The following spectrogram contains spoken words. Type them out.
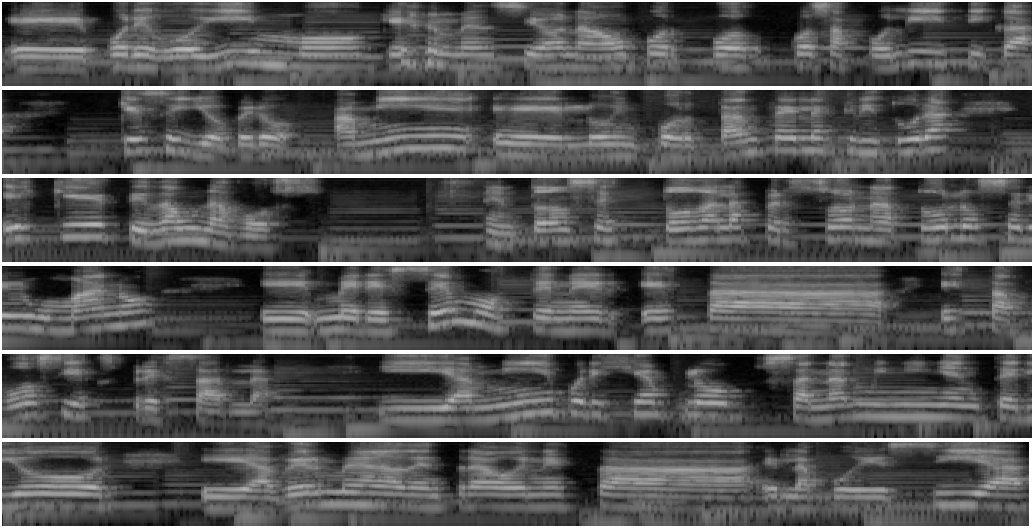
eh, por egoísmo, que menciona, o por, cosas políticas qué sé yo, pero a mí eh, lo importante de la escritura es que te da una voz. Entonces, todas las personas, todos los seres humanos, eh, merecemos tener esta, esta voz y expresarla. Y a mí, por ejemplo, sanar mi niña interior, eh, haberme adentrado en esta, en la poesía,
